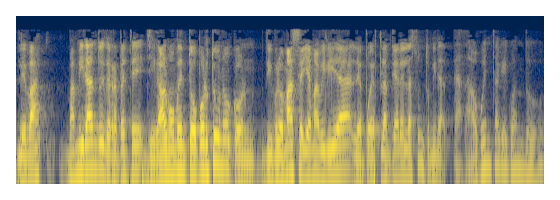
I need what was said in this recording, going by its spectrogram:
le vas, vas mirando y de repente, llegado el momento oportuno, con diplomacia y amabilidad, le puedes plantear el asunto. Mira, ¿te has dado cuenta que cuando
